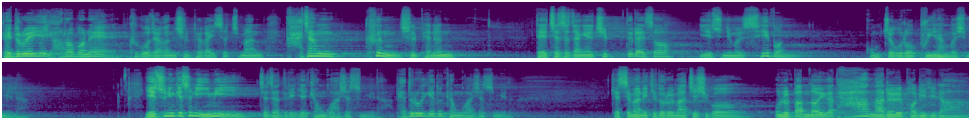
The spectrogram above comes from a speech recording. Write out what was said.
베드로에게 여러 번의 크고 작은 실패가 있었지만 가장 큰 실패는 대제사장의 집들에서 예수님을 세 번 공적으로 부인한 것입니다. 예수님께서는 이미 제자들에게 경고하셨습니다. 베드로에게도 경고하셨습니다. 겟세만의 기도를 마치시고 오늘 밤 너희가 다 나를 버리리라.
